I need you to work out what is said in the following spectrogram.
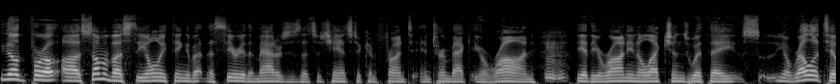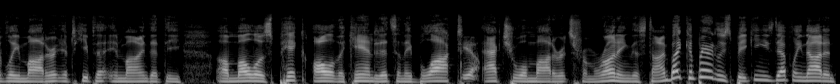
You know, for uh, some of us, the only thing about the Syria that matters is that's a chance to confront and turn back Iran. Mm-hmm. They had the Iranian elections with a you know relatively moderate. You have to keep that in mind that the uh, mullahs pick all of the candidates and they blocked yeah. actual moderates from running this time. But comparatively speaking, he's definitely not an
